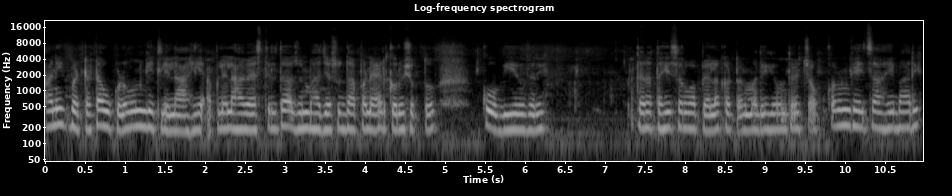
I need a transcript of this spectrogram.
आणि एक बटाटा उकडवून घेतलेला आहे. आपल्याला हवे असतील तर अजून भाज्यासुद्धा आपण ॲड करू शकतो. कोबी वगैरे. तर आता हे सर्व आपल्याला कटरमध्ये घेऊन ते चॉप करून घ्यायचं आहे बारीक.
